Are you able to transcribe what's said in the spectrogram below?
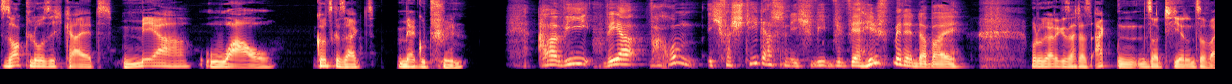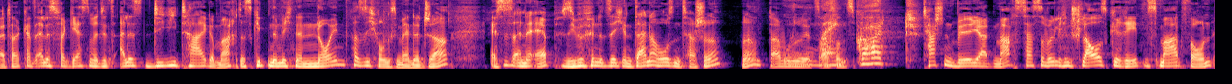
Sorglosigkeit, mehr Wow. Kurz gesagt, mehr gut fühlen. Aber wie, wer, warum? Ich verstehe das nicht. Wie, wer hilft mir denn dabei? Wo du gerade gesagt hast, Akten sortieren und so weiter. Kannst alles vergessen, wird jetzt alles digital gemacht. Es gibt nämlich einen neuen Versicherungsmanager. Es ist eine App, sie befindet sich in deiner Hosentasche, ne? da wo du jetzt auch mein sonst Gott! Taschenbillard machst, hast du wirklich ein schlaues Gerät, ein Smartphone.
